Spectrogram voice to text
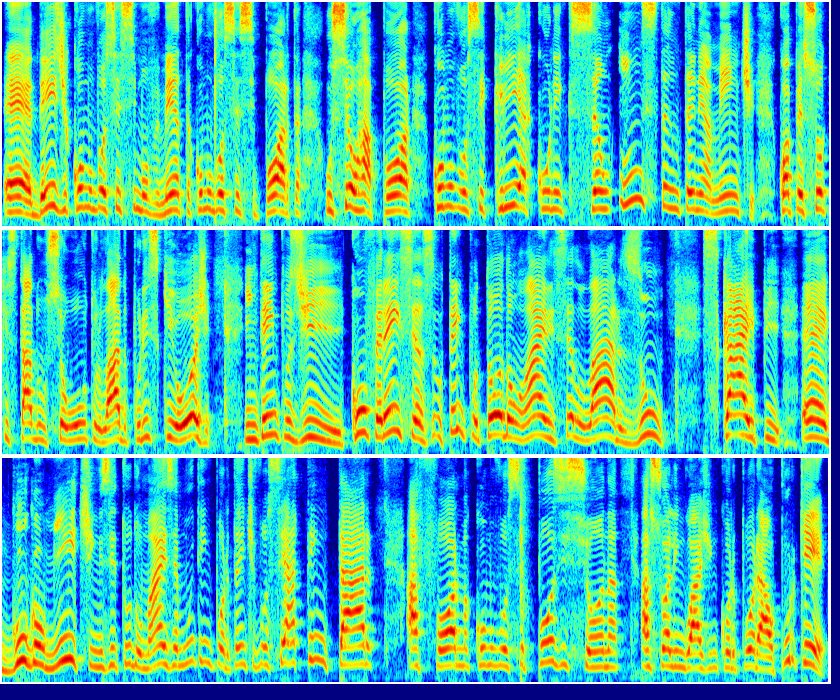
é, desde como você se movimenta, como você se porta, o seu rapport, como você cria a conexão instantaneamente com a pessoa que está do seu outro lado. Por isso que hoje, em tempos de conferências o tempo todo online, celular, Zoom, Skype, é, Google Meetings e tudo mais, é muito importante você atentar à forma como você posiciona a sua linguagem corporal. Por quê?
